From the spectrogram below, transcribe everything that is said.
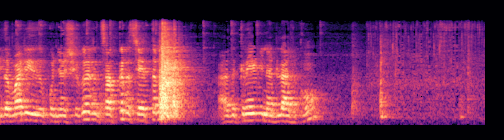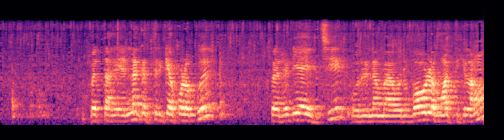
இந்த மாதிரி இது கொஞ்சம் சுகர் சர்க்கரை சேர்த்தனா அது கிரேவி நல்லா இருக்கும். இப்போ த எண்ணெய் கத்திரிக்காய் குழம்பு இப்போ ரெடி ஆயிடுச்சு. ஒரு நம்ம ஒரு பவுலில் மாற்றிக்கலாம்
